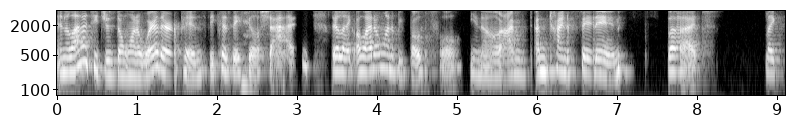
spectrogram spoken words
And a lot of teachers don't want to wear their pins because they feel mm-hmm. shy. They're like, "Oh, I don't want to be boastful, you know, I'm I'm trying to fit in." But like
